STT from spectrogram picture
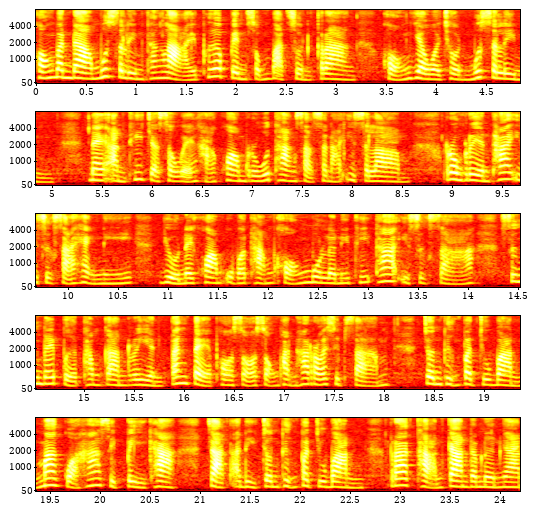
ของบรรดามุสลิมทั้งหลายเพื่อเป็นสมบัติส่วนกลาง ของเยาวชนมุสลิม ในอันที่จะแสวงหาความรู้ทางศาสนาอิสลาม โรงเรียนท่าอิศึกษาแห่งนี้อยู่ในความอุปถัมภ์ของมูลนิธิท่าอิศึกษา ซึ่งได้เปิดทำการเรียนตั้งแต่พศ 2513 จนถึงปัจจุบันมากกว่า 50 ปีค่ะ จากอดีตจนถึงปัจจุบัน รากฐานการดำเนินงาน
